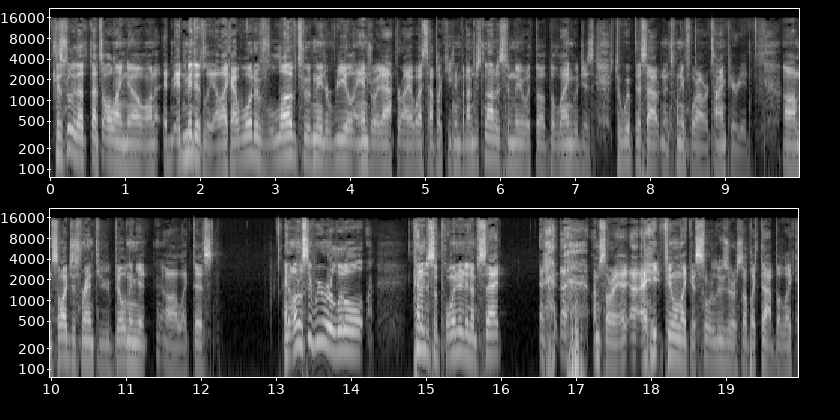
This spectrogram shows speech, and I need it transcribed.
because really that, that's all I know on it. Admittedly, like I would have loved to have made a real Android app or iOS application, but I'm just not as familiar with the, the languages to whip this out in a 24-hour time period. Um, so I just ran through building it uh, like this, and honestly, we were a little kind of disappointed and upset I'm sorry, I, I, hate feeling like a sore loser or stuff like that, but like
